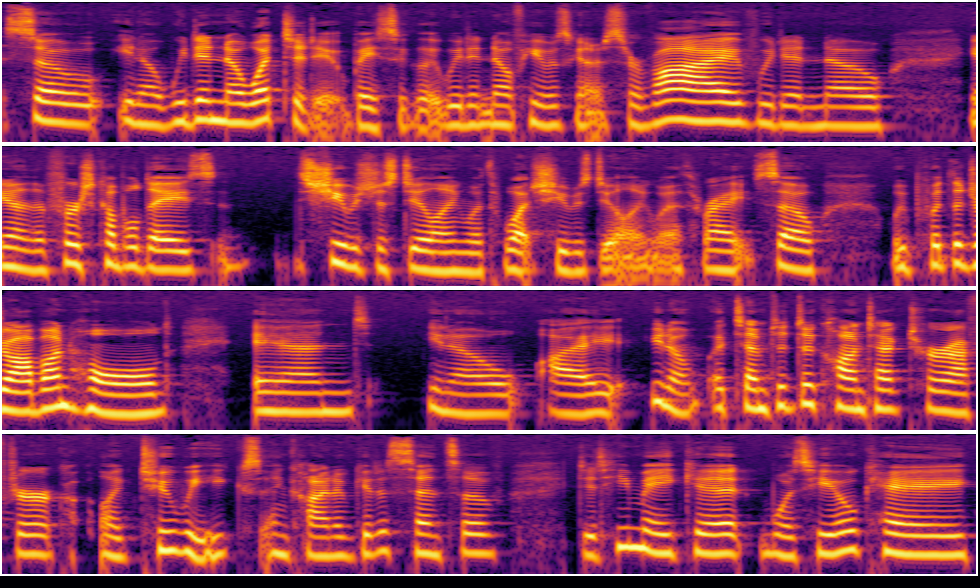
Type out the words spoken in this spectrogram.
so you know we didn't know what to do basically we didn't know if he was going to survive we didn't know you know the first couple days she was just dealing with what she was dealing with right so we put the job on hold and you know i you know attempted to contact her after like two weeks and kind of get a sense of did he make it was he okay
